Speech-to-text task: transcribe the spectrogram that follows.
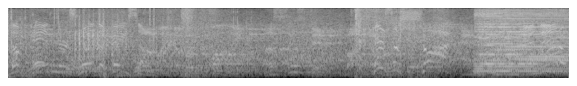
The Panthers win the faceoff. Here's a shot! And that'll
